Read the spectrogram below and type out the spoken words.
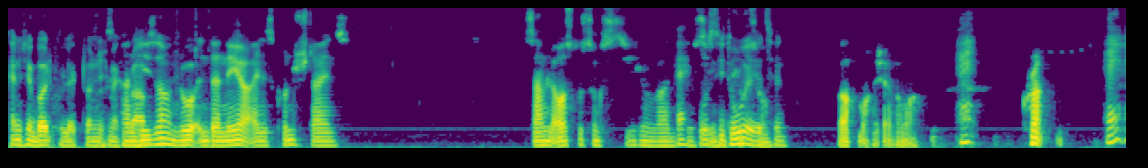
kann ich den Beutekollektor nicht Was mehr kann craften. dieser? Nur in der Nähe eines Grundsteins. Sammle Ausrüstungsstile und Wand. Hä, wo ist die Truhe jetzt hin? Ach, mach ich einfach mal. Hä? Craften. Hä?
